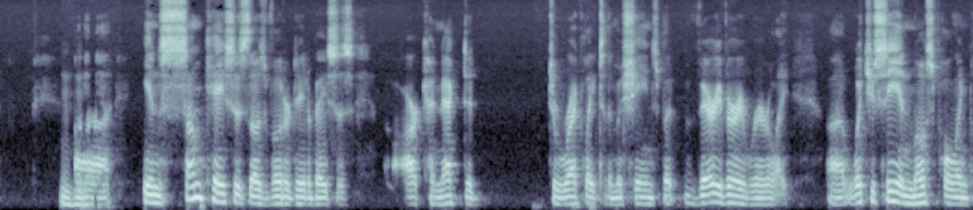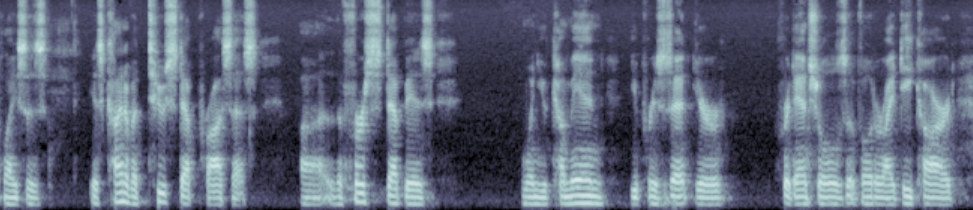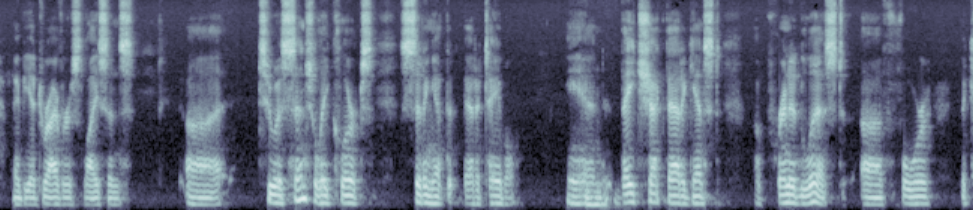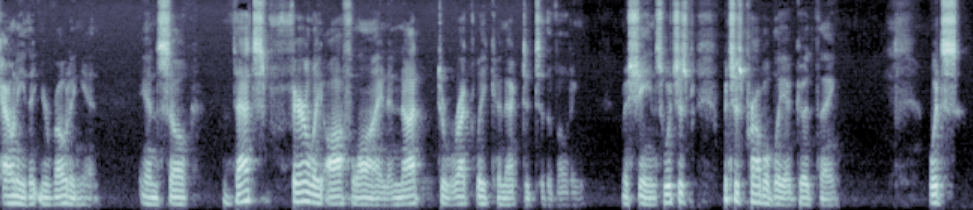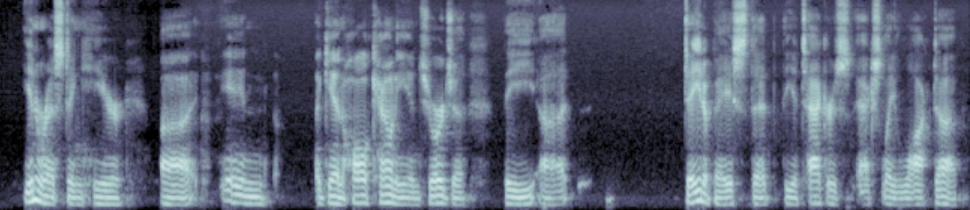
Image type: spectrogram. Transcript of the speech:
Mm-hmm. Uh, in some cases, those voter databases are connected directly to the machines, but very, very rarely. Uh, what you see in most polling places is kind of a two step process. Uh, the first step is when you come in, you present your credentials, a voter ID card, maybe a driver's license, uh, to essentially clerks sitting at the at a table, and mm-hmm. they check that against a printed list uh, for the county that you're voting in, and so that's fairly offline and not directly connected to the voting machines, which is which is probably a good thing. What's interesting here uh, in again Hall County in Georgia, the uh, database that the attackers actually locked up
